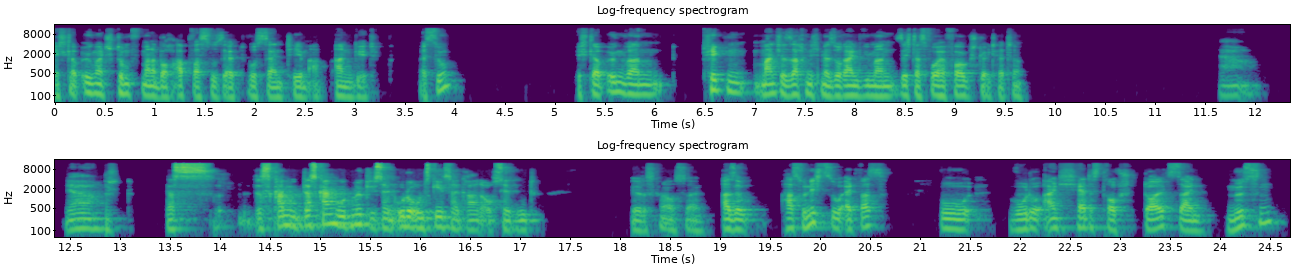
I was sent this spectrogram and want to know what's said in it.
Ich glaube, irgendwann stumpft man aber auch ab, was so Selbstbewusstsein-Themen angeht. Weißt du? Ich glaube, irgendwann kicken manche Sachen nicht mehr so rein, wie man sich das vorher vorgestellt hätte. Ja. Ja, das, das, kann, das kann gut möglich sein. Oder uns geht es halt gerade auch sehr gut. Ja, das kann auch sein. Also hast du nicht so etwas, wo, wo du eigentlich hättest drauf stolz sein müssen,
